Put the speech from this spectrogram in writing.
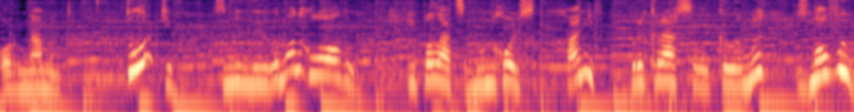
орнаменти. Турків змінили монголи. І палаци монгольських ханів прикрасили килими з новим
